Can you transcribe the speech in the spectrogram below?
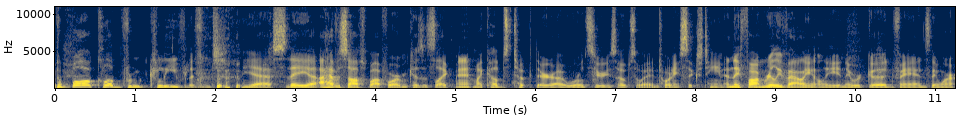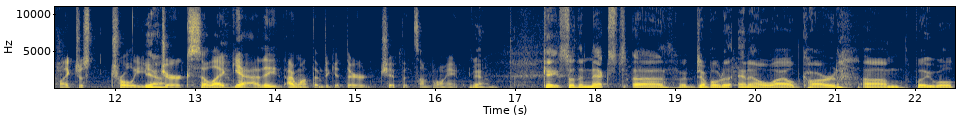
the ball club from Cleveland. Yes, they. Uh, I have a soft spot for them because it's like, eh, my Cubs took their uh, World Series hopes away in 2016, and they fought Hmm. really valiantly, and they were good fans. They weren't like just trolly Yeah. jerks. So like, yeah, they. I want them to get their chip at some point. Yeah. Okay, so the next, uh, we'll jump over to the NL wild card. Um, we will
